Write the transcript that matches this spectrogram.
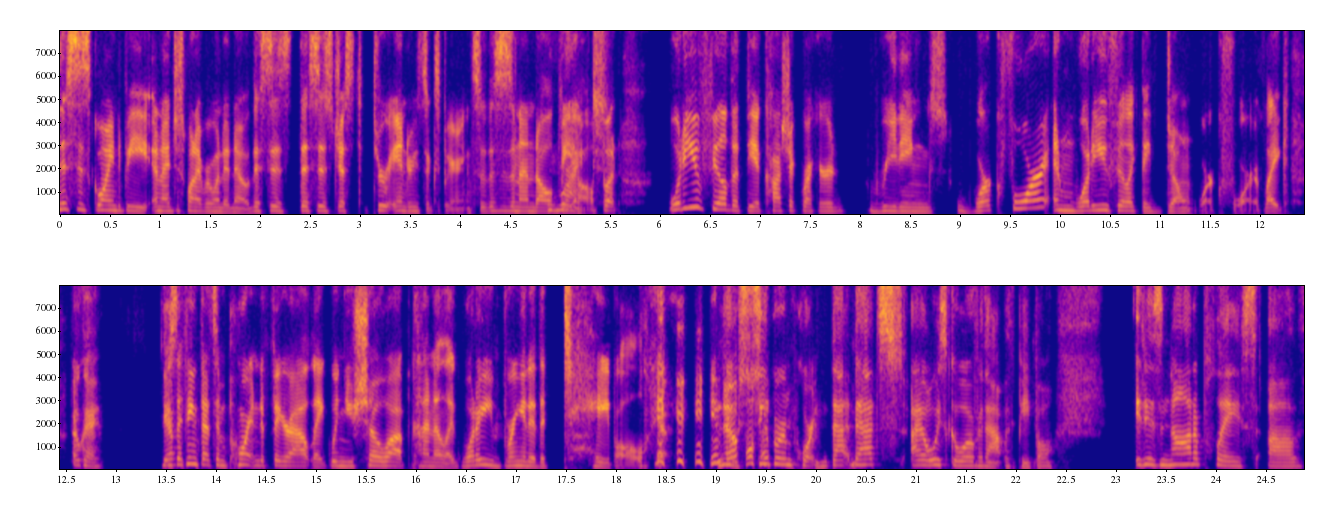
this is going to be, and I just want everyone to know this is this is just through Andrea's experience. So this is an end all be all. Right. But what do you feel that the Akashic record readings work for, and what do you feel like they don't work for? Like, Okay. Because Yep. I think that's important to figure out. Like when you show up, kind of like what are you bringing to the table? Yep. you know, No, super important. That that's I always go over that with people. It is not a place of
